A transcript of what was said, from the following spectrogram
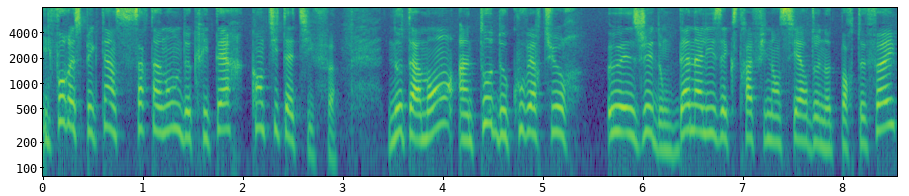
il faut respecter un certain nombre de critères quantitatifs, notamment un taux de couverture ESG, donc d'analyse extra-financière de notre portefeuille,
